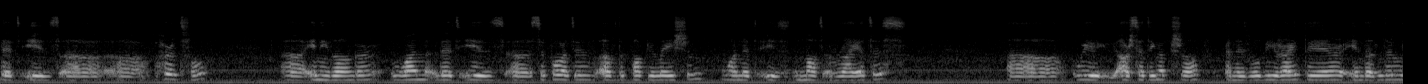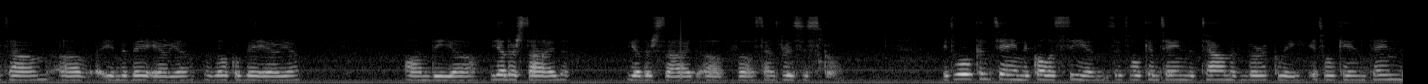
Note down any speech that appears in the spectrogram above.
that is uh, uh, hurtful any longer, one that is supportive of the population, one that is not riotous, uh, we are setting up shop, and it will be right there in that little town of in the Bay Area, the local Bay Area, on the uh, the other side, the other side of uh, San Francisco. It will contain the Colosseums. It will contain the town of Berkeley. It will contain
